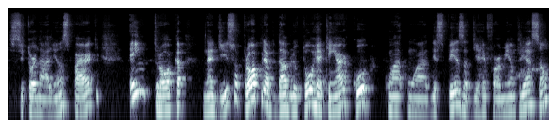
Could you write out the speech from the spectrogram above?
se tornar Allianz Parque. Em troca né, disso, a própria W Torre é quem arcou com a, com a despesa de reforma e ampliação.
